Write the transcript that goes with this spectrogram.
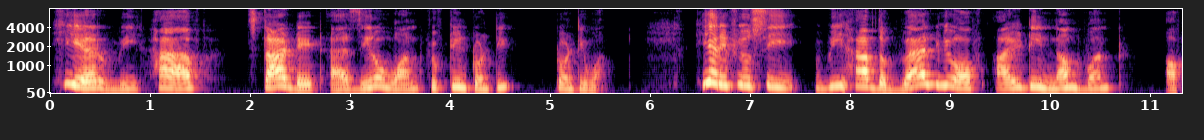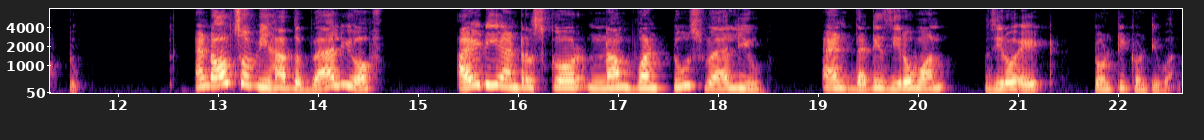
Here we have start date as 01 15 20 21. Here if you see we have the value of id num1 of 2 and also we have the value of id underscore num1 2's value and that is 01 08 2021.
